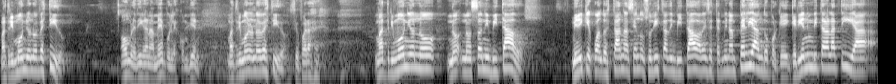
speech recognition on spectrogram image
Matrimonio no es vestido. Hombre, digan amén, pues les conviene. Matrimonio no es vestido. Si fuera. Matrimonio no, no, no son invitados. Miren que cuando están haciendo su lista de invitados a veces terminan peleando porque querían invitar a la tía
